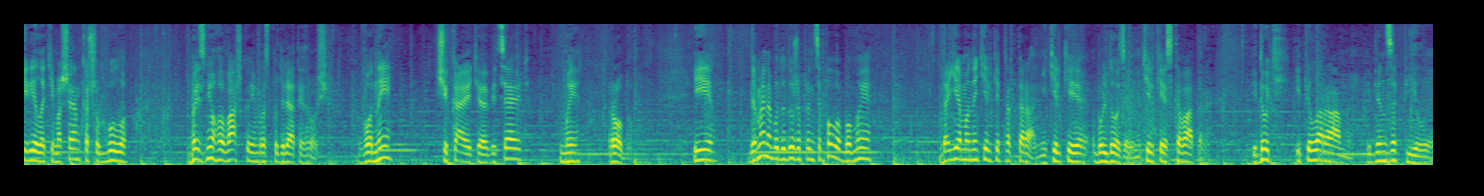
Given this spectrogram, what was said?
Кирила Тимошенка, щоб було без нього важко їм розподіляти гроші. Вони чекають і обіцяють, ми робимо. І для мене буде дуже принципово, бо ми даємо не тільки трактора, не тільки бульдозери, не тільки ескаватори. Йдуть і пілорами, і бензопіли,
